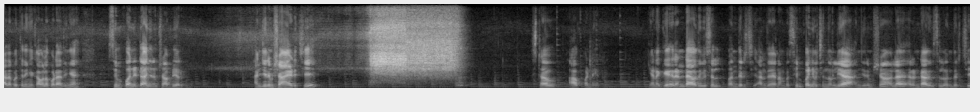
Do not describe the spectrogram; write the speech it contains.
அதை பற்றி நீங்கள் கவலைப்படாதீங்க. சிம் பண்ணிவிட்டு அஞ்சு நிமிஷம் அப்படியே இருக்கணும். அஞ்சு நிமிஷம் ஆயிடுச்சு. ஸ்டவ் ஆஃப் பண்ணிடுறேன் எனக்கு ரெண்டாவது விசில் வந்துருச்சு. அந்த நம்ம சிம் பண்ணி வச்சுருந்தோம் இல்லையா? அஞ்சு நிமிஷம் அதில் ரெண்டாவது விசில் வந்துருச்சு.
